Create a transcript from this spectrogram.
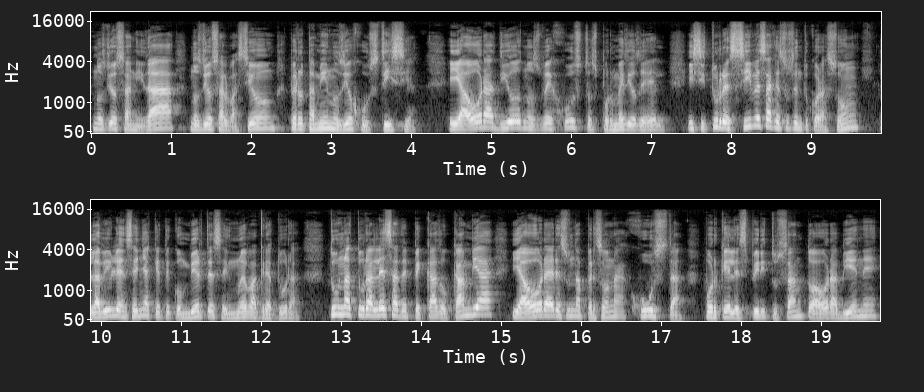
nos dio sanidad, nos dio salvación, pero también nos dio justicia. Y ahora Dios nos ve justos por medio de Él. Y si tú recibes a Jesús en tu corazón, la Biblia enseña que te conviertes en nueva criatura. Tu naturaleza de pecado cambia y ahora eres una persona justa, porque el Espíritu Santo ahora viene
